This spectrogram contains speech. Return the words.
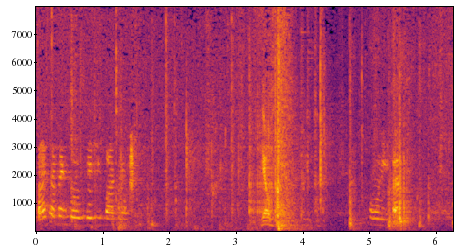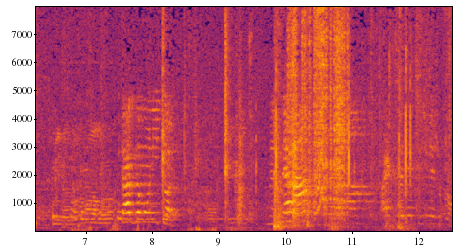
Pasa pentru 24. Ia uite. Unitate. Targă monitor. Bună seara! Hai să vedem cu cine jucăm.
